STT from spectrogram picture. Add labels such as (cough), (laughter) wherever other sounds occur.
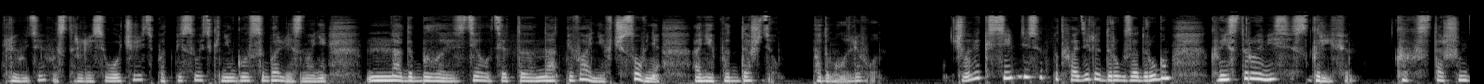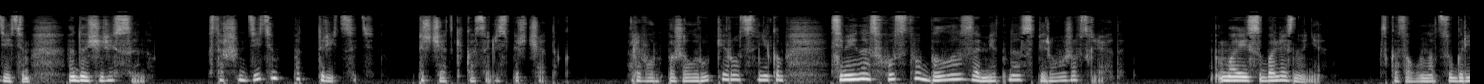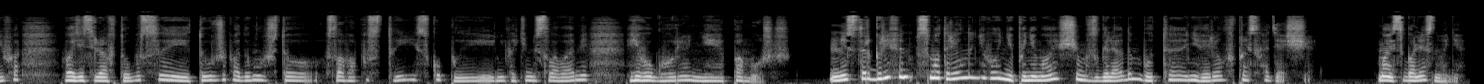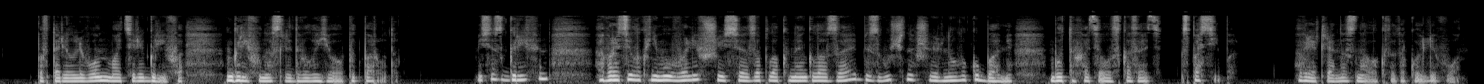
Люди выстроились в очередь подписывать книгу соболезнований. Надо было сделать это на отпевании в часовне, а не под дождем, подумал Ливон. Человек семьдесят подходили друг за другом к мистеру и миссис Гриффин, к их старшим детям, дочери и сыну. Старшим детям под тридцать. Перчатки касались перчаток. Ливон пожал руки родственникам. Семейное сходство было заметно с первого же взгляда. «Мои соболезнования», — сказал он отцу Грифа, водителю автобуса, и тут же подумал, что слова пустые, скупые, никакими словами его горю не поможешь. Мистер Гриффин посмотрел на него непонимающим взглядом, будто не верил в происходящее. «Мои соболезнования», — повторил Ливон матери Грифа. Гриф унаследовал ее подбородок. Миссис Гриффин обратила к нему ввалившиеся заплаканные глаза и беззвучно шевельнула губами, будто хотела сказать «спасибо». Вряд ли она знала, кто такой Ливон.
